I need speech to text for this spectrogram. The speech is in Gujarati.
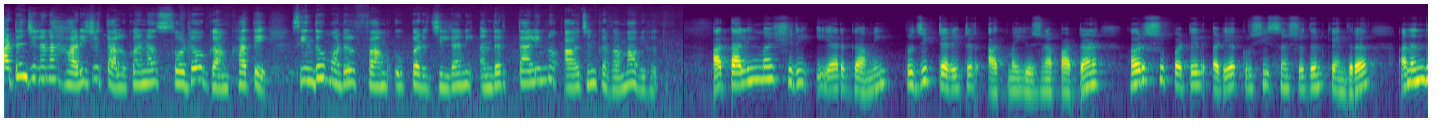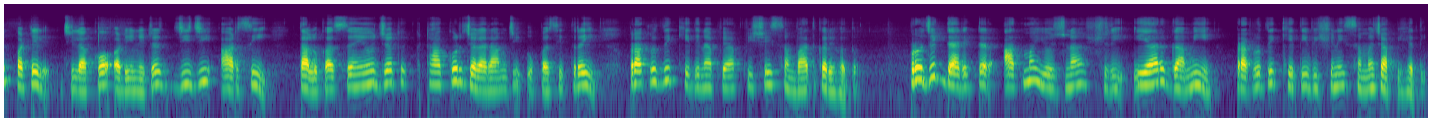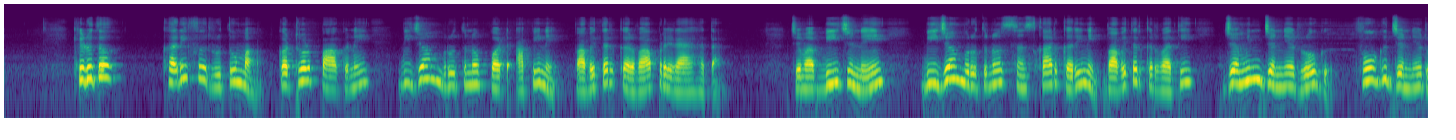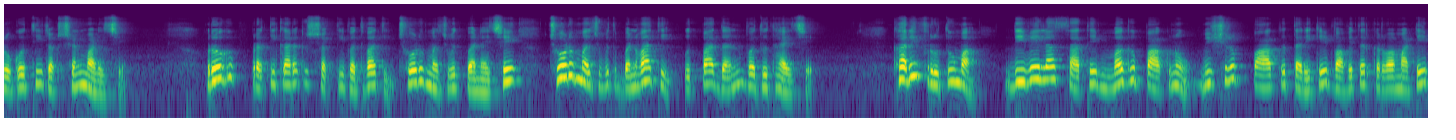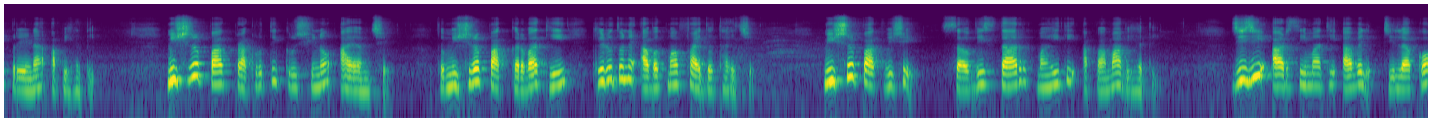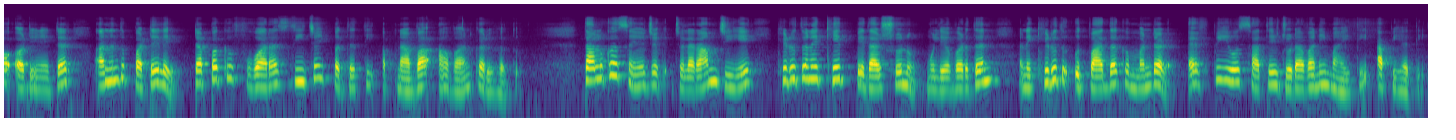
પાટણ જિલ્લાના હારીજ તાલુકાના સોઢવ ગામ ખાતે સિંધો મોડલ ફાર્મ ઉપર જિલ્લાની અંદર તાલીમનું આયોજન કરવામાં આવ્યું હતું. આ તાલીમમાં Shri A R Gami, project director Atma યોજના પાટણ, હર્ષ પટેલ અડિયા કૃષિ સંશોધન કેન્દ્ર, આનંદ પટેલ જિલ્લા કોઓર્ડિનેટર, જીજીઆરસી તાલુકા સંયોજક ઠાકોર જલારામજી ઉપસ્થિત રહી પ્રાકૃતિક ખેતીના વ્યાપ વિશે સંવાદ કર્યો હતો. પ્રોજેક્ટ ડાયરેક્ટર આત્મા યોજના શ્રી એ આર ગામીએ પ્રાકૃતિક ખેતી વિશેની સમજ આપી હતી. ખેડૂતો ખરીફ ઋતુમાં કઠોળ પાકને બીજા મૃતનો પટ આપીને વાવેતર કરવા પ્રેરાયા હતા, જેમાં બીજને બીજા મૃતનો સંસ્કાર કરીને વાવેતર કરવાથી જમીનજન્ય રોગ, ફૂગજન્ય રોગોથી રક્ષણ મળે છે. રોગ પ્રતિકારક શક્તિ વધવાથી છોડ મજબૂત બને છે. છોડ મજબૂત બનવાથી ઉત્પાદન વધુ થાય છે. ખરીફ ઋતુમાં દિવેલા સાથે મગ પાકનું મિશ્ર પાક તરીકે વાવેતર કરવા માટે પ્રેરણા આપી હતી. મિશ્ર પાક પ્રાકૃતિક કૃષિનો આયામ છે. તો મિશ્ર પાક કરવાથી ખેડૂતોને આવકમાં ફાયદો થાય છે. મિશ્ર પાક વિશે સવિસ્તાર માહિતી આપવામાં આવી હતી. જીજીઆરસીમાંથી આવેલ જિલ્લા કોઓર્ડિનેટર અનંત પટેલે ટપક ફુવારા સિંચાઈ પદ્ધતિ અપનાવવા આહવાન કર્યું હતું. તાલુકા સંયોજક જલારામજીએ ખેડૂતોને ખેત પેદાશોનું મૂલ્યવર્ધન અને ખેડૂત ઉત્પાદક મંડળ એફપીઓ સાથે જોડાવાની માહિતી આપી હતી.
